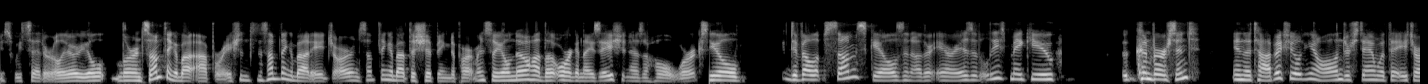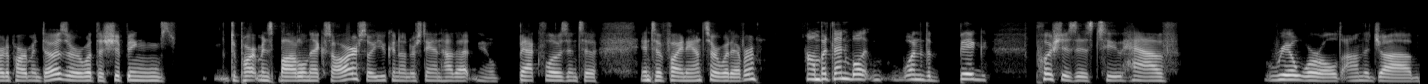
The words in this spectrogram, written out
as we said earlier you'll learn something about operations and something about hr and something about the shipping department so you'll know how the organization as a whole works you'll develop some skills in other areas that at least make you conversant in the topics you'll you know understand what the hr department does or what the shipping's department's bottlenecks are so you can understand how that you know backflows into into finance or whatever um, but then well, one of the big pushes is to have real world on the job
